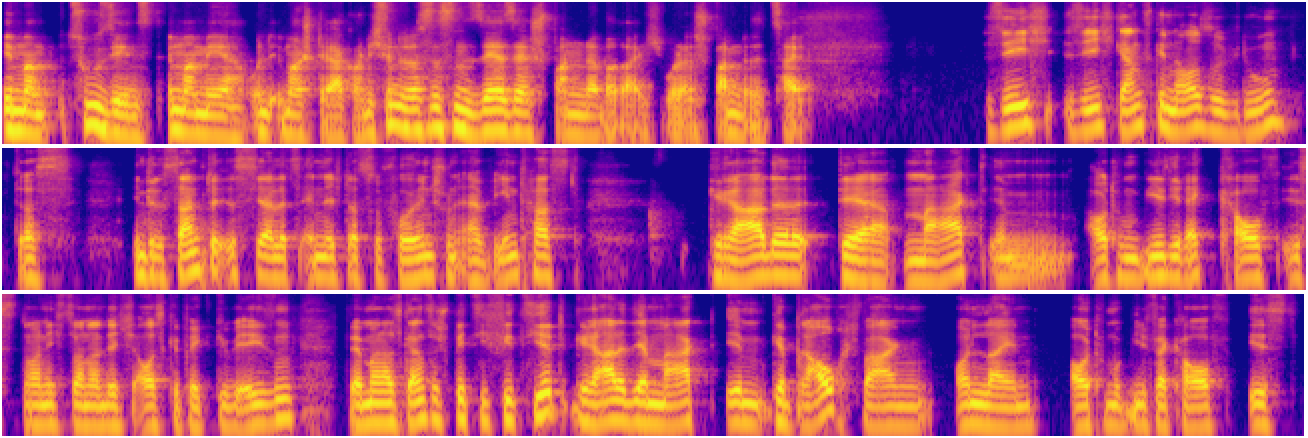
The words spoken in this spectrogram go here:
immer zusehends, immer mehr und immer stärker. Und ich finde, das ist ein sehr, sehr spannender Bereich oder spannende Zeit. Sehe ich, sehe ich ganz genauso wie du. Das Interessante ist ja letztendlich, dass du vorhin schon erwähnt hast, gerade der Markt im Automobildirektkauf ist noch nicht sonderlich ausgeprägt gewesen. Wenn man das Ganze spezifiziert, gerade der Markt im Gebrauchtwagen-Online-Automobilverkauf ist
